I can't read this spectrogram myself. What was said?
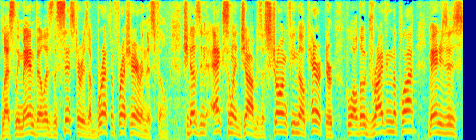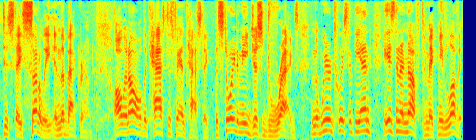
Lesley Manville as the sister is a breath of fresh air in this film. She does an excellent job as a strong female character who, although driving the plot, manages to stay subtly in the background. All in all, the cast is fantastic. The story to me just drags, and the weird twist at the end isn't enough to make me love it.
